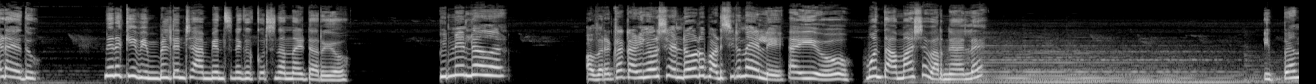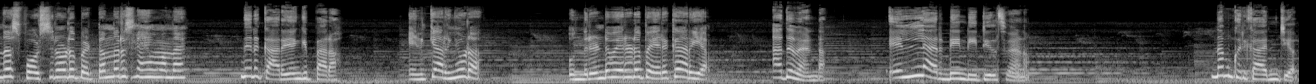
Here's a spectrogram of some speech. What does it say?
എടാ നിനക്ക് ഈ വിംബിൾട്ടൺ ചാമ്പ്യൻസിനെ കുറിച്ച് നന്നായിട്ട് അറിയോ? പിന്നെ ഇല്ലാതെ അവരൊക്കെ കഴിഞ്ഞ വർഷം എന്റെ കൂടെ പഠിച്ചിരുന്നതല്ലേ? അയ്യോ മോൻ തമാശ പറഞ്ഞല്ലേ ഇപ്പൊ എന്താ സ്പോർട്സിനോട് പെട്ടെന്നൊരു സ്നേഹം വന്നേ? നിനക്കറിയെങ്കിൽ പറ. എനിക്കറിഞ്ഞൂടാ. ഒന്ന് രണ്ട് പേരുടെ പേരൊക്കെ അറിയാം. അത് വേണ്ട. എല്ലാവരുടെയും ഡീറ്റെയിൽസ് വേണം. നമുക്കൊരു കാര്യം ചെയ്യാം.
